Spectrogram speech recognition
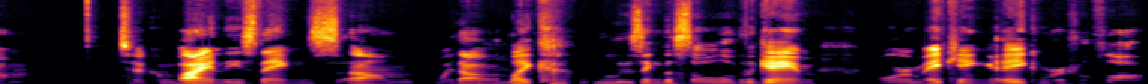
um to combine these things um without Mhm. like losing the soul of the game or making a commercial flop.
